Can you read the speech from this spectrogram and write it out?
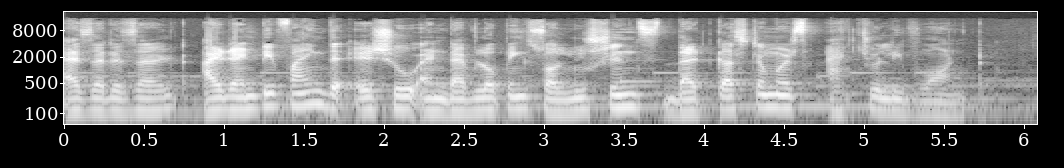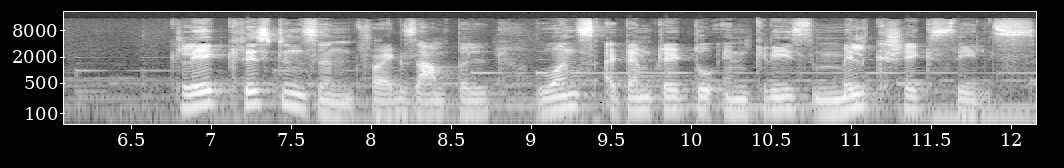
As a result, identifying the issue and developing solutions that customers actually want. Clay Christensen, for example, once attempted to increase milkshake sales.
